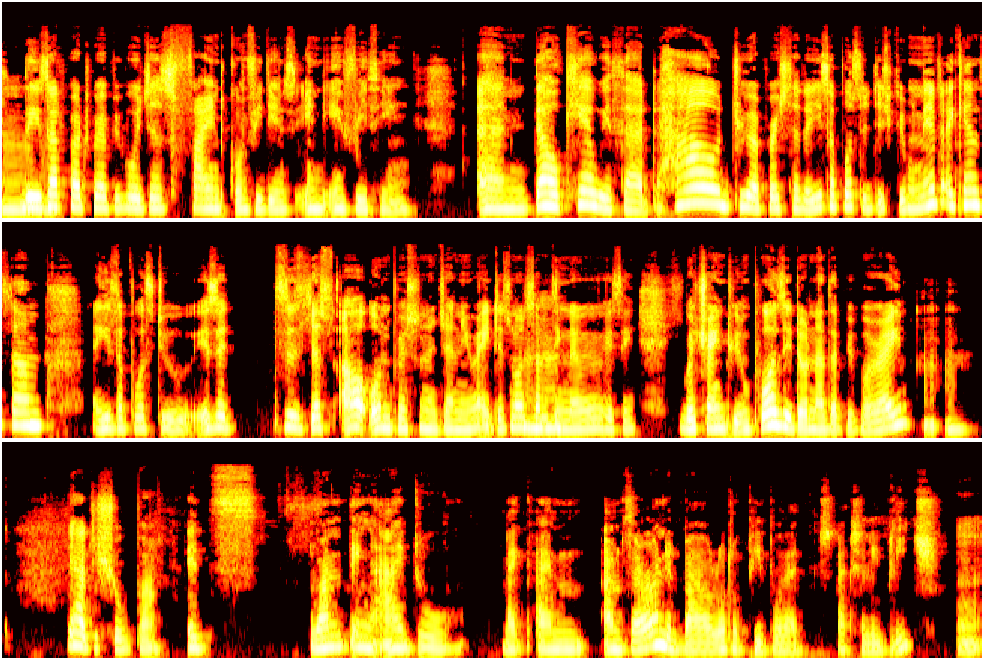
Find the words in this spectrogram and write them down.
There is that part where people just find confidence in everything, and they're okay with that. How do you approach that? Are you supposed to discriminate against them? Are you supposed to? Is it? This is just our own personal journey, right? It's not Mhm. something that we always say we're trying to impose it on other people, right? Mm-mm. Yeah, the show pa. it's one thing I do. Like I'm I'm surrounded by a lot of people that actually bleach. Mm.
